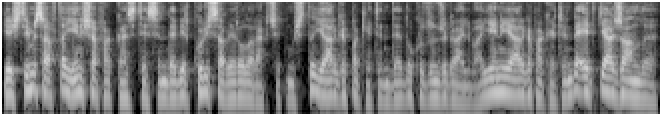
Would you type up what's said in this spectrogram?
Geçtiğimiz hafta Yeni Şafak gazetesinde bir kulis haberi olarak çıkmıştı. Yargı paketinde 9. galiba yeni yargı paketinde etki ajanlığı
